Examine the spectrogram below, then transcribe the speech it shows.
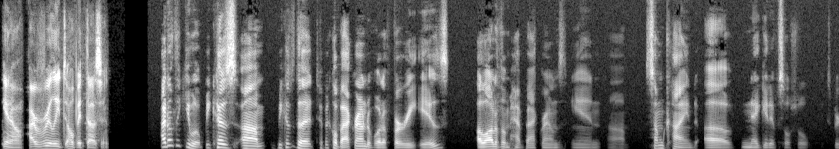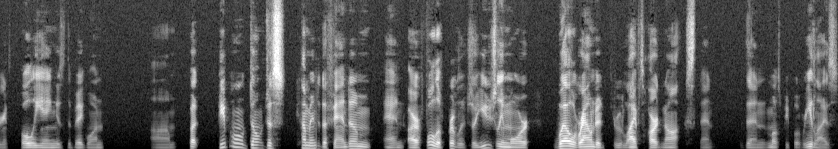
You know, I really hope it doesn't. I don't think you will because um, because the typical background of what a furry is, a lot of them have backgrounds in um, some kind of negative social experience. Bullying is the big one. Um, people don't just come into the fandom and are full of privilege. They're usually more well-rounded through life's hard knocks than than most people realize.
